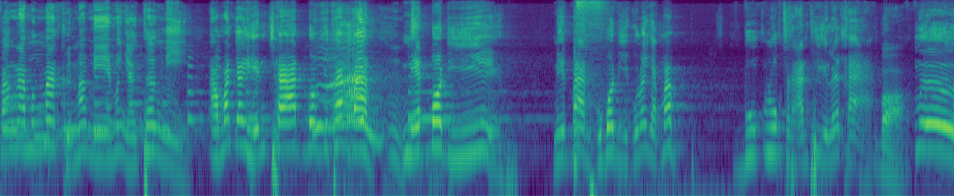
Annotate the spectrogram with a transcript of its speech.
ฟังน้ำมึงมากขึ้นมาเมียมึงยังเทิงนี่อะมันจะเห็นชัดเบิ่งอยู่ทางบ้าน เน็ตบ่ดี เน็ตบ้านกูบ่ดีกูเลยอยากมา บุกลุกสถานที่เลยค่ะบอกเออ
